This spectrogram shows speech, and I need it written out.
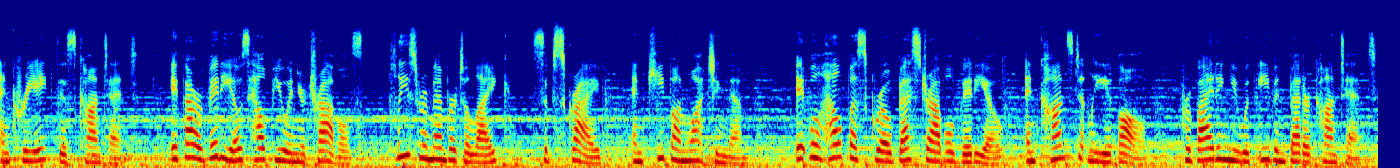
and create this content. If our videos help you in your travels, please remember to like, subscribe, and keep on watching them. It will help us grow Best Travel Video and constantly evolve, providing you with even better content.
